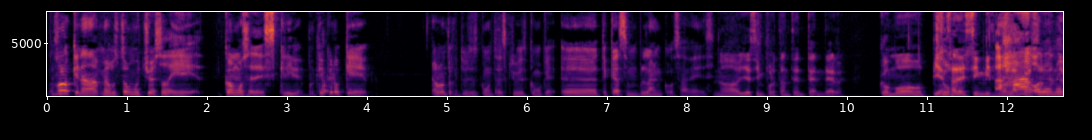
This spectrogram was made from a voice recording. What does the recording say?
O primero sea, que nada, me gustó mucho eso de cómo se describe, porque creo que al momento que tú dices cómo te describes, como que eh, te quedas en blanco, ¿sabes? No, y es importante entender cómo piensa Su- de sí mismo la Ajá, persona. en obviamente,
